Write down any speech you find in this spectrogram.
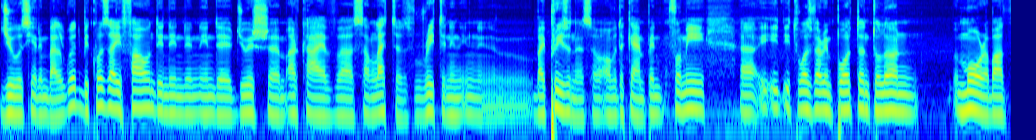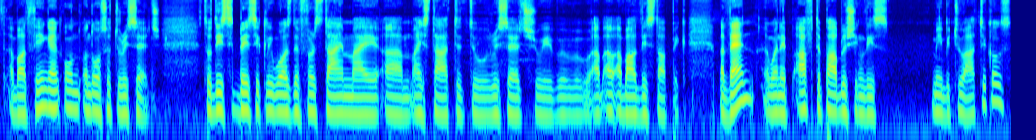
Jews here in Belgrade, because I found in, in, in the Jewish um, archive uh, some letters written in, in uh, by prisoners of, the camp. And for me, uh, it, it was very important to learn more about, about things and, and also to research. So this basically was the first time I um, I started to research with, about this topic. But then, when I, after publishing this maybe two articles.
